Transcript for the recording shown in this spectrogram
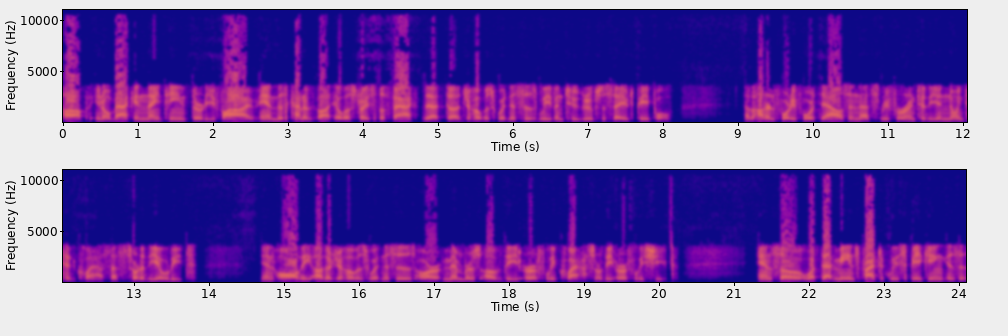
up, you know, back in 1935. And this kind of uh, illustrates the fact that uh, Jehovah's Witnesses believe in two groups of saved people. Now, the 144,000, that's referring to the anointed class. That's sort of the elite. And all the other Jehovah's Witnesses are members of the earthly class or the earthly sheep. And so, what that means, practically speaking, is that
